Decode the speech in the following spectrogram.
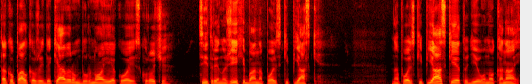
Та копалка вже йде кевером, дурної якоїсь. Коротше, ці три ножі хіба на польські п'яски. На польські п'яски тоді воно канає.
